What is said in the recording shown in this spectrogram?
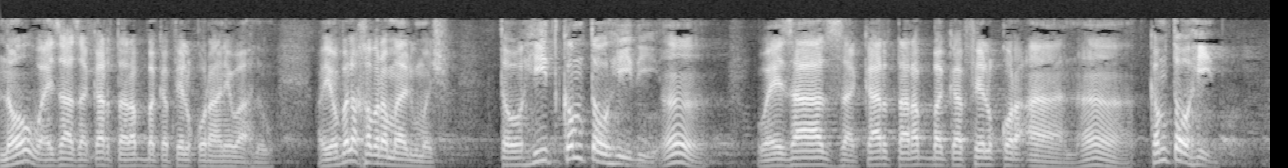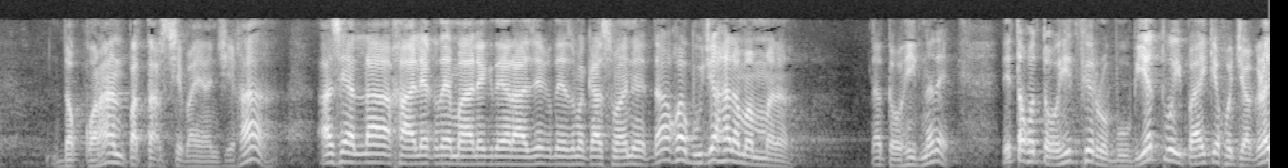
نو وایزا ذکرت ربک فی القران وحده یو بل خبره معلومه شو توحید کم توحیدی وایزا ذکرت ربک فی القران کم توحید د قران په ترس شي بیان شي ها اسی الله خالق دی مالک دی رازق دی زمکه اسمانه دا خو ابو جهل ممنه دا توحید نه دی دې ته خو توحید فی ربوبیت وای پای کې خو جګړه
